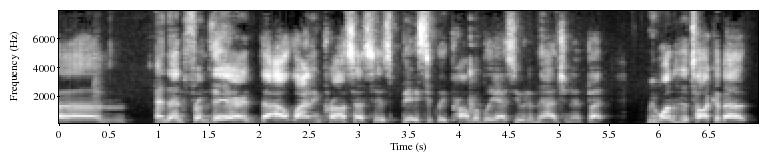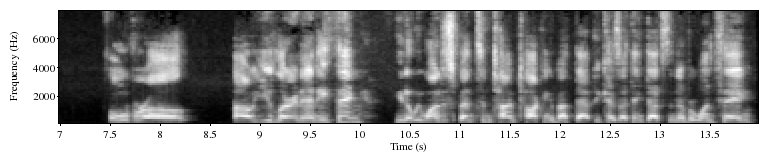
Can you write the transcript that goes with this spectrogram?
um, and then from there, the outlining process is basically probably as you would imagine it. But we wanted to talk about overall how you learn anything. You know, we wanted to spend some time talking about that because I think that's the number one thing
